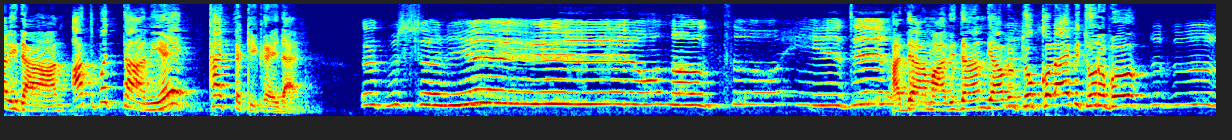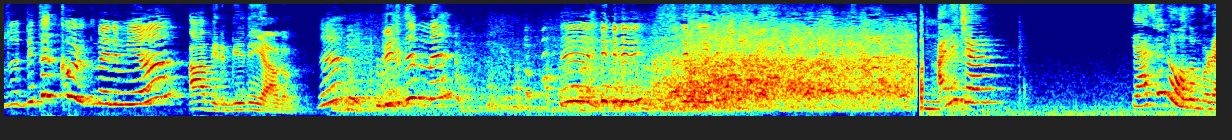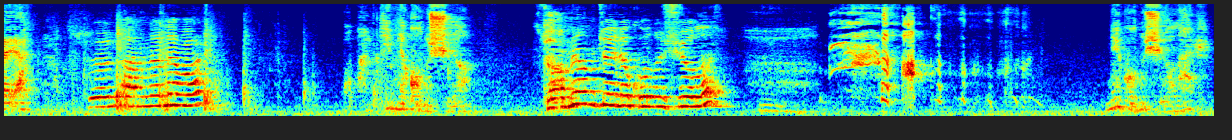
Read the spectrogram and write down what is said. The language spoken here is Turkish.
Ali'den 60 saniye kaç dakika eder? 60 saniye 16 17 Hadi ama Ali'den yavrum çok kolay bir soru bu. 9 Bir dakika öğretmenim ya. Aferin bildin yavrum. Ha? Bildin mi? Alican. Gelsene oğlum buraya. Söyle anne ne var? Baban kimle konuşuyor? Sami amcayla konuşuyorlar. Ne konuşuyorlar?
